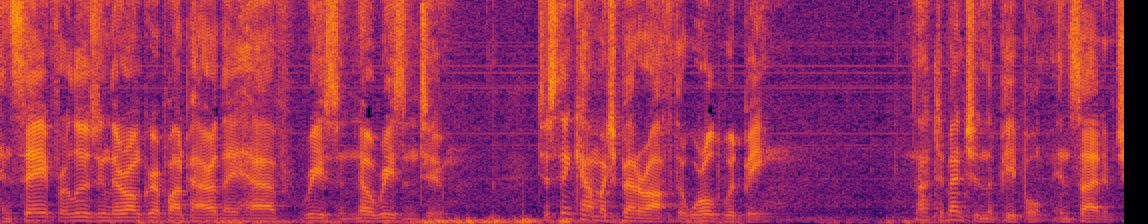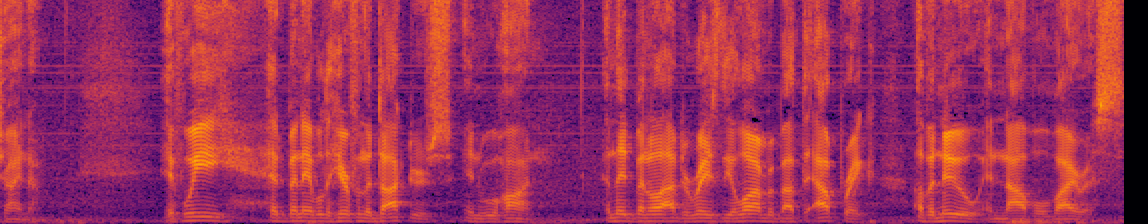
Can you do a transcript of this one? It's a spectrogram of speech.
And save for losing their own grip on power, they have reason, no reason to. Just think how much better off the world would be, not to mention the people inside of China. If we had been able to hear from the doctors in Wuhan, and they'd been allowed to raise the alarm about the outbreak of a new and novel virus.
